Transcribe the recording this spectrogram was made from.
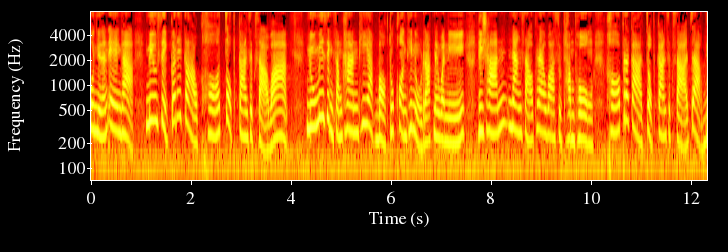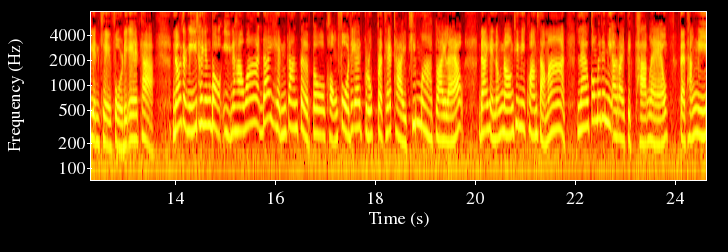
คุณอยู่นั้นเองค่ะ มิวสิกก็ได้กล่าวขอจบการศึกษาว่า หนูมีสิ่งสำคัญที่อยากบอกทุกคนที่หนูรักในวันนี้ ดิฉัน นางสาวแพรวาสุดธรรมพงศ์ขอประกาศจบการศึกษาจาก BNK48 ค่ะ นอกจากนี้เธอยังบอกอีกนะคะว่าได้เห็นการเติบโตของ 48 Group ประเทศไทยที่มาไกลแล้ว ได้เห็นน้องๆที่มีความสามารถ แล้วก็ไม่ได้มีอะไรติดค้างแล้ว แต่ทั้งนี้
